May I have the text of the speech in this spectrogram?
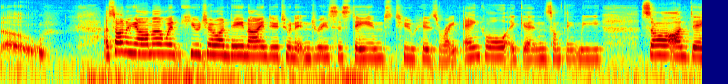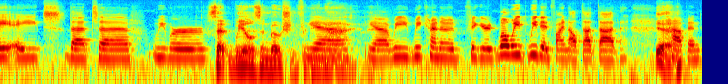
no. Asanoyama went Kyujo on day nine due to an injury sustained to his right ankle. Again, something we saw on day eight that uh, we were. Set wheels in motion for Yeah, D9. yeah, we, we kind of figured. Well, we we did find out that that Yeah. happened.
